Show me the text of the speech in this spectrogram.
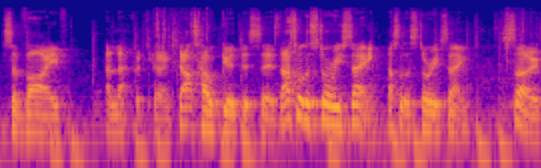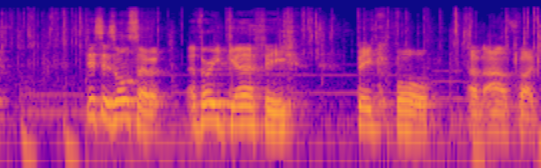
survive a leopard killing. That's how good this is. That's what the story's saying. That's what the story's saying. So, this is also a very girthy, big ball of out of fudge.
